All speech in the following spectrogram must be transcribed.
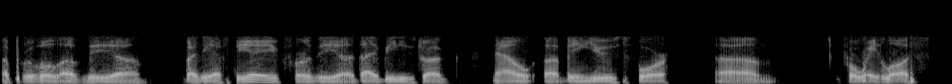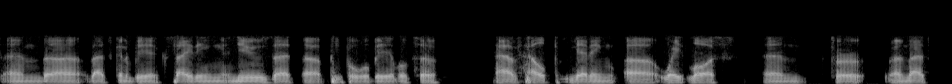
approval of the uh, by the FDA for the uh, diabetes drug now uh, being used for um, for weight loss, and uh, that's going to be exciting news that uh, people will be able to have help getting weight loss, and for and that's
